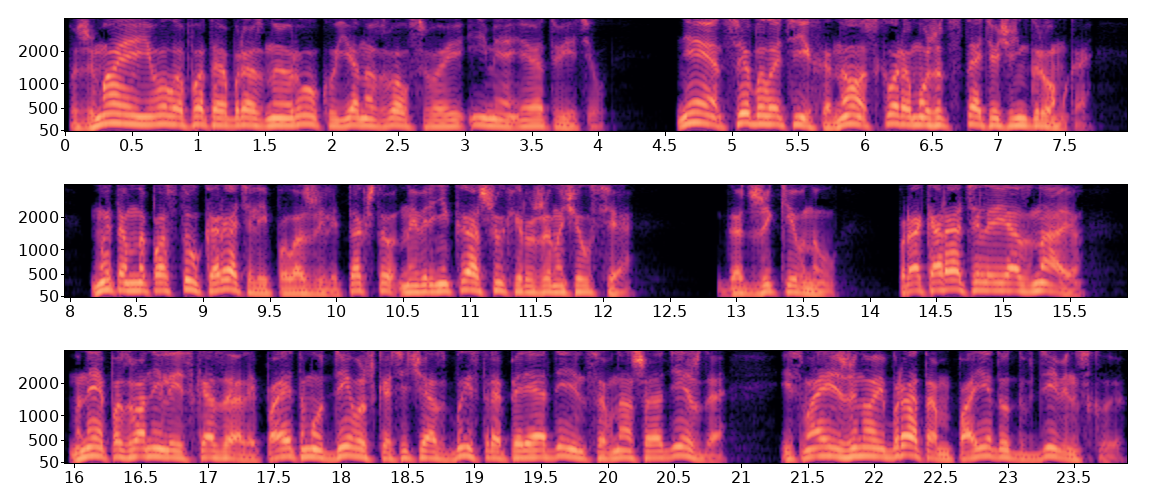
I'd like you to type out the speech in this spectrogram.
Пожимая его лопатообразную руку, я назвал свое имя и ответил. «Нет, все было тихо, но скоро может стать очень громко. Мы там на посту карателей положили, так что наверняка шухер уже начался». Гаджи кивнул. «Про карателей я знаю. Мне позвонили и сказали, поэтому девушка сейчас быстро переоденется в нашу одежду и с моей женой и братом поедут в Девинскую».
